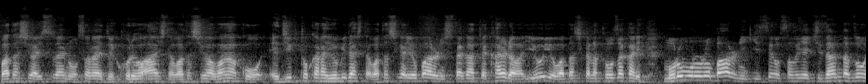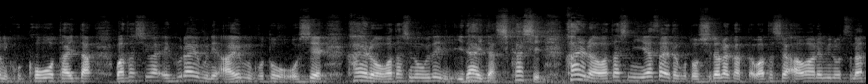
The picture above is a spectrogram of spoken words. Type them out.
私はイスラエルの幼い時これを愛した私は我が子をエジプトから呼び出した。私が呼ばれるに従って彼らはいよいよ私から遠ざかり諸々のバールに犠牲を捧げ刻んだ像に子を焚いた。私はエフライムに歩むことを教え彼らを私の腕に抱いた。しかし彼らは私に癒されたことを知らなかった。私は憐れみの綱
